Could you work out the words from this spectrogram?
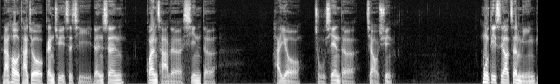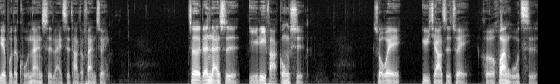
然后他就根据自己人生观察的心得，还有祖先的教训，目的是要证明约伯的苦难是来自他的犯罪。这仍然是以立法公式。所谓欲加之罪，何患无辞？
